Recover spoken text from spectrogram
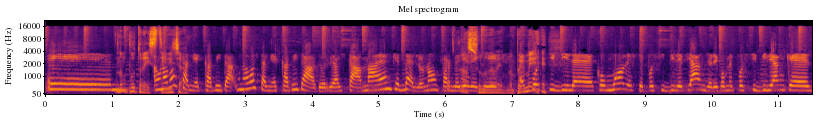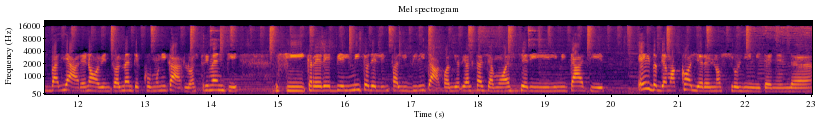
Ehm, Non potresti, una diciamo. volta, mi è capita- una volta mi è capitato in realtà, ma è anche bello no? far vedere che per è me- possibile commuoversi, è possibile piangere, come è possibile anche sbagliare, no? eventualmente e comunicarlo, altrimenti si creerebbe il mito dell'infallibilità, quando in realtà siamo esseri limitati e dobbiamo accogliere il nostro limite nel-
